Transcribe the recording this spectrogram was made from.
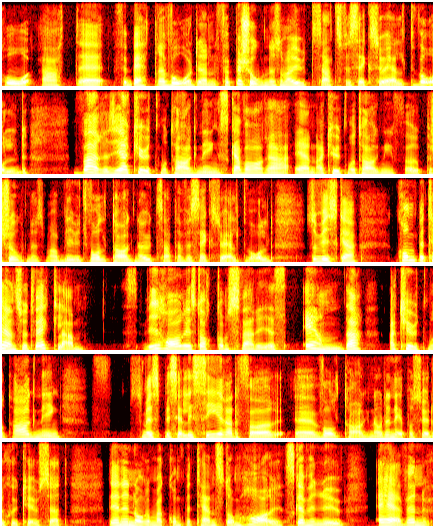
på att eh, förbättra vården för personer som har utsatts för sexuellt våld. Varje akutmottagning ska vara en akutmottagning för personer som har blivit våldtagna och utsatta för sexuellt våld. Så vi ska kompetensutveckla. Vi har i Stockholm Sveriges enda akutmottagning som är specialiserad för eh, våldtagna och den är på Södersjukhuset. Den enorma kompetens de har ska vi nu även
